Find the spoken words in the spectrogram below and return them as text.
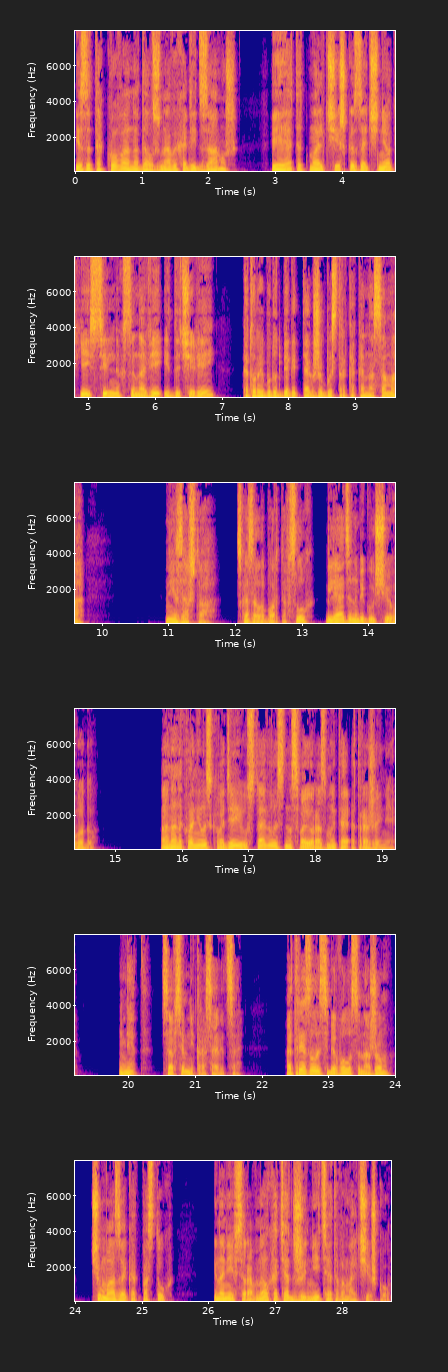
Из-за такого она должна выходить замуж? И этот мальчишка зачнет ей сильных сыновей и дочерей, которые будут бегать так же быстро, как она сама? «Ни за что», — сказала Борта вслух, глядя на бегущую воду. Она наклонилась к воде и уставилась на свое размытое отражение. Нет, совсем не красавица. Отрезала себе волосы ножом, чумазая, как пастух, и на ней все равно хотят женить этого мальчишку.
